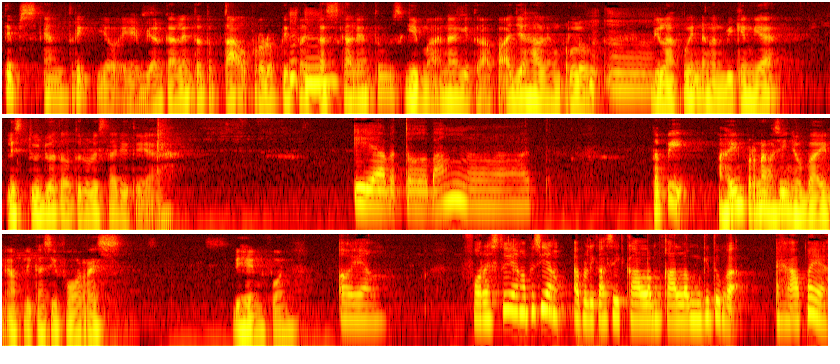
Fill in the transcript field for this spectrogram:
tips and trick yo eh, biar kalian tetap tahu produktivitas kalian tuh segimana gitu. Apa aja hal yang perlu dilakuin dengan bikin ya list to do atau to do list tadi itu ya. Iya betul banget. tapi Ain pernah gak sih nyobain aplikasi Forest di handphone? Oh yang Forest tuh yang apa sih? Yang aplikasi kalem-kalem gitu nggak? Eh apa ya?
